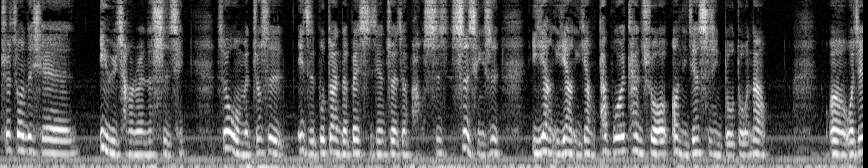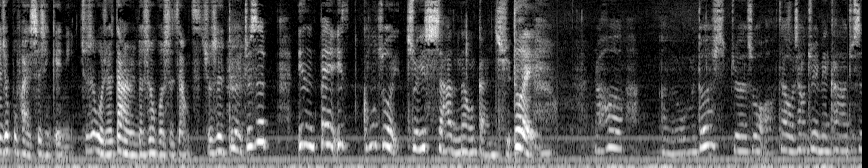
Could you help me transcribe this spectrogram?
去做那些异于常人的事情，所以我们就是一直不断的被时间追着跑，事事情是一样一样一样，他不会看说，哦，你今天事情多多，那。呃，我今天就不排事情给你。就是我觉得大人的生活是这样子，就是对，就是一直被一工作追杀的那种感觉。对。然后，嗯，我们都觉得说哦，在偶像剧里面看到就是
